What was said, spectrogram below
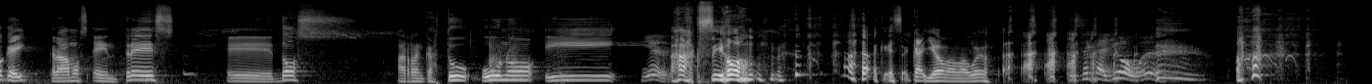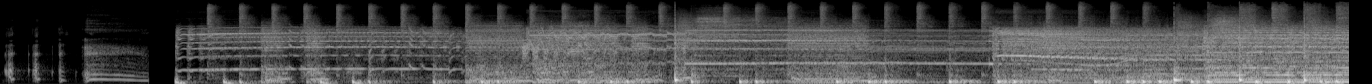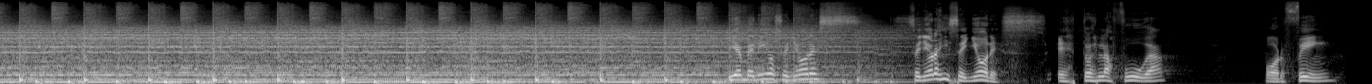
Ok, grabamos en 3, 2, arrancas tú, 1 y... Mierda. ¡Acción! que se cayó, mamá huevo. ¿Qué se cayó, güey? Bienvenidos, señores, señoras y señores. Esto es La Fuga. Por fin,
